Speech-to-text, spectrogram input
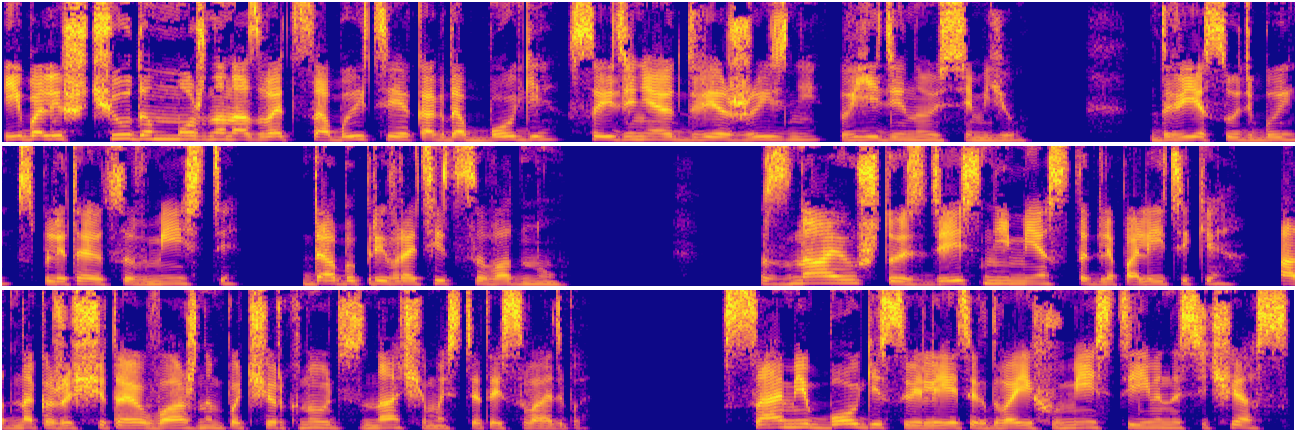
Ибо лишь чудом можно назвать событие, когда боги соединяют две жизни в единую семью. Две судьбы сплетаются вместе, дабы превратиться в одну. Знаю, что здесь не место для политики, однако же считаю важным подчеркнуть значимость этой свадьбы. Сами боги свели этих двоих вместе именно сейчас,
